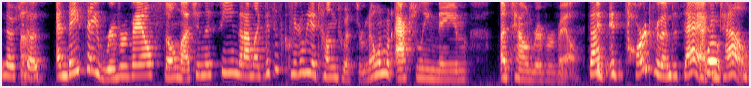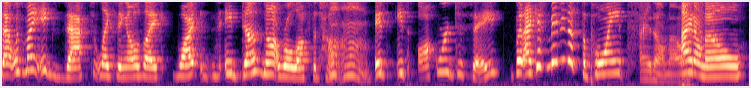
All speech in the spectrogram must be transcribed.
no, she Um, does. And they say Rivervale so much in this scene that I'm like, this is clearly a tongue twister. No one would actually name a town Rivervale. That's- it's, it's hard for them to say, I can tell. That was my exact like thing. I was like, why? It does not roll off the tongue. Mm-mm. It's it's awkward to say, but I guess maybe that's the point. I don't know. I don't know.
